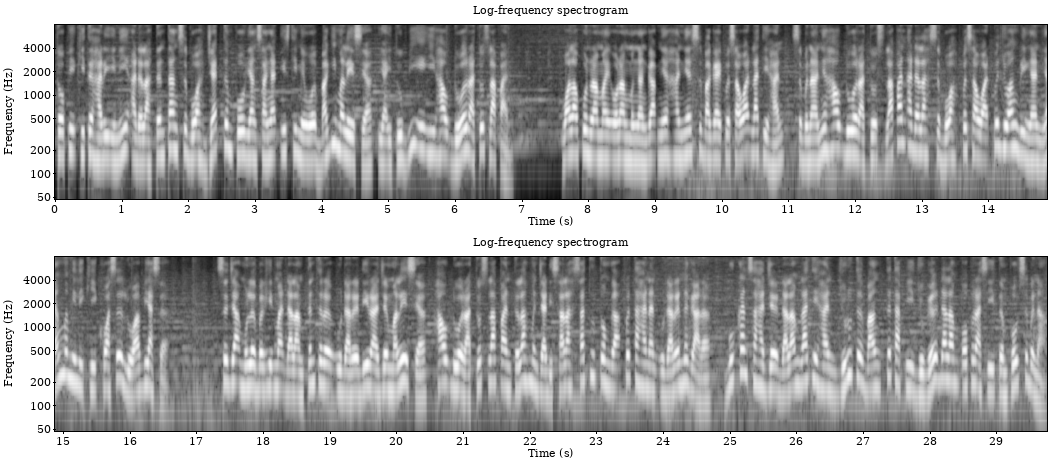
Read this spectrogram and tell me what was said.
Topik kita hari ini adalah tentang sebuah jet tempur yang sangat istimewa bagi Malaysia, iaitu BAE Hawk 208. Walaupun ramai orang menganggapnya hanya sebagai pesawat latihan, sebenarnya Hawk 208 adalah sebuah pesawat pejuang ringan yang memiliki kuasa luar biasa. Sejak mula berkhidmat dalam tentera udara diraja Malaysia, Hawk 208 telah menjadi salah satu tonggak pertahanan udara negara, bukan sahaja dalam latihan juruterbang tetapi juga dalam operasi tempur sebenar.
